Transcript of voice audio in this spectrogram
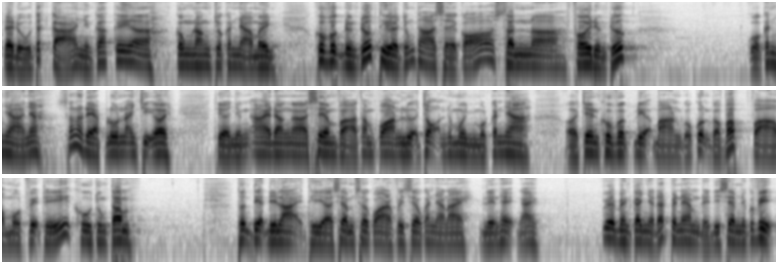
đầy đủ tất cả những các cái công năng cho căn nhà mình. Khu vực đường trước thì chúng ta sẽ có sân phơi đường trước của căn nhà nha, rất là đẹp luôn anh chị ơi. Thì những ai đang à, xem và tham quan lựa chọn cho mình một căn nhà ở trên khu vực địa bàn của quận Gò Vấp và một vị trí khu trung tâm thuận tiện đi lại thì à, xem sơ qua video căn nhà này liên hệ ngay về bên kênh nhà đất bên em để đi xem nha quý vị.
